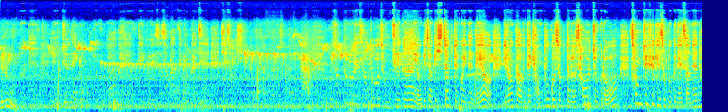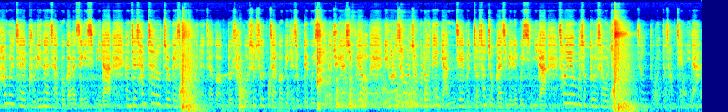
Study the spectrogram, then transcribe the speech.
1루입니다. 대교에서 서강대교까지 시속 20km 고속도로에서도 정체가 여기저기 시작되고 있는데요. 이런 가운데 경부고속도로 서울 쪽으로 청주 휴게소 부근에서는 화물차에 불이 난 사고가 발생했습니다. 현재 3차로 쪽에서 부근한 작업도 사고 수습 작업이 계속되고 있으니까 주의하시고요. 이후로 서울 쪽으로는 양재부터 서초까지 밀리고 있습니다. 서해안 고속도로 서울 쪽 한천 부근도 정체입니다.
